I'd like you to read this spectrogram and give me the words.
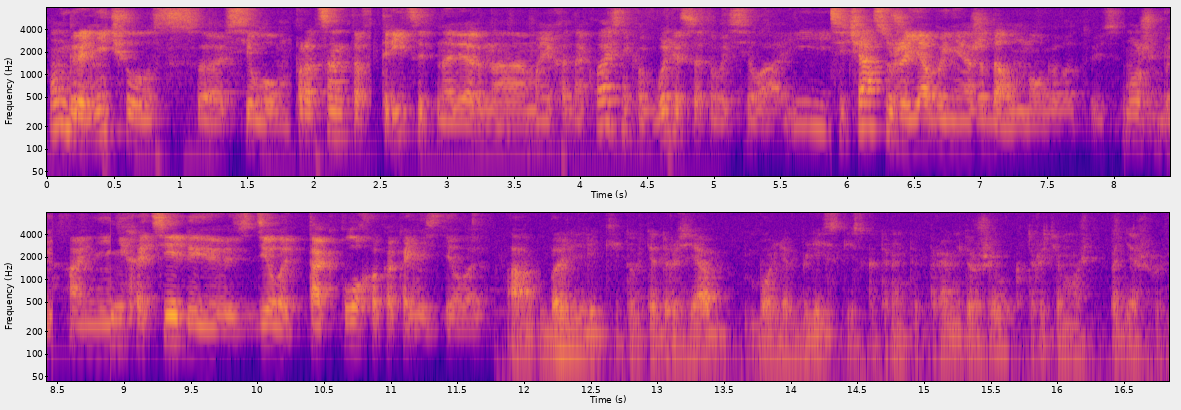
он граничил с э, селом. Процентов 30, наверное, моих одноклассников были с этого села. И сейчас уже я бы не ожидал многого. То есть, может быть, они не хотели сделать так плохо, как они сделали. А были ли какие-то у тебя друзья более близкие, с которыми ты прям дружил, которые тебя, может, поддерживали?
